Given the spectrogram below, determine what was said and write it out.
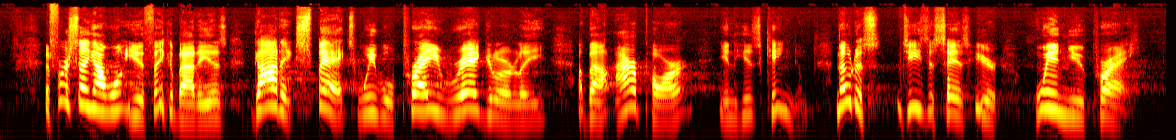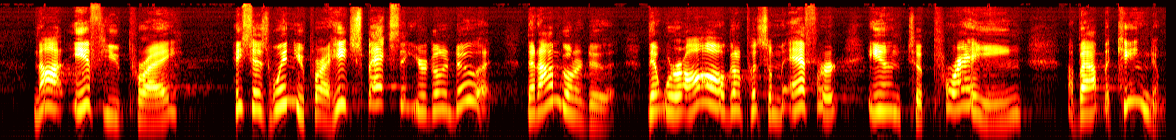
The first thing I want you to think about is God expects we will pray regularly about our part in His kingdom. Notice Jesus says here, when you pray, not if you pray. He says, when you pray. He expects that you're going to do it, that I'm going to do it, that we're all going to put some effort into praying about the kingdom.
